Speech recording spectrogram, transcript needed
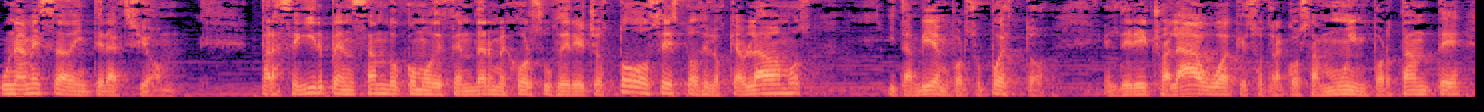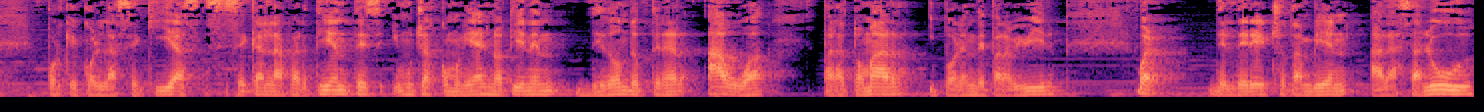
una mesa de interacción, para seguir pensando cómo defender mejor sus derechos, todos estos de los que hablábamos, y también, por supuesto, el derecho al agua, que es otra cosa muy importante, porque con las sequías se secan las vertientes y muchas comunidades no tienen de dónde obtener agua para tomar y por ende para vivir. Bueno, del derecho también a la salud,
